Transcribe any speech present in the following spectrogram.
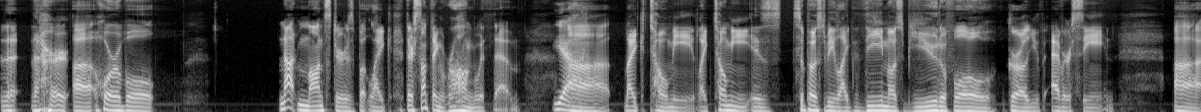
that that are uh, horrible not monsters but like there's something wrong with them Yeah. uh, like Tomie. Like Tomie is supposed to be like the most beautiful girl you've ever seen. Uh,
